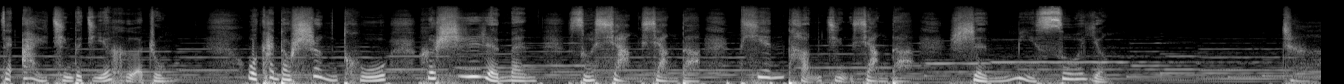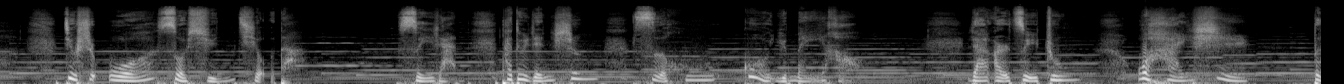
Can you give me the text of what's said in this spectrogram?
在爱情的结合中，我看到圣徒和诗人们所想象的天堂景象的神秘缩影。这。就是我所寻求的。虽然他对人生似乎过于美好，然而最终我还是得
